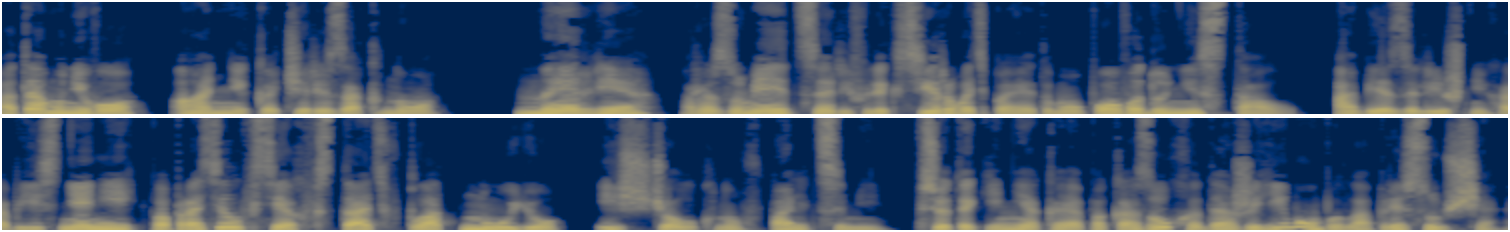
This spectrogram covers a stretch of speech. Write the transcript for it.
а там у него Анника через окно. Нерри, разумеется, рефлексировать по этому поводу не стал, а без лишних объяснений попросил всех встать вплотную и, щелкнув пальцами, все-таки некая показуха даже ему была присуща,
